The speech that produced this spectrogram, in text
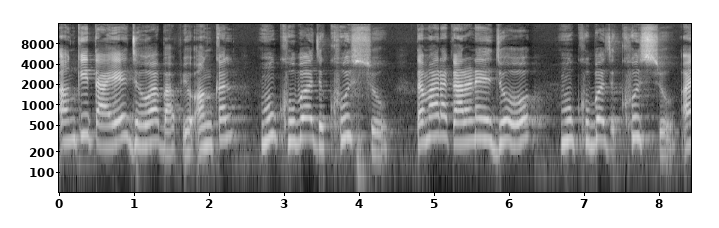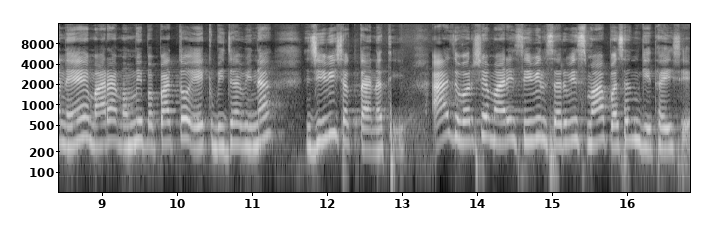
અંકિતાએ જવાબ આપ્યો, અંકલ, હું ખૂબ જ ખુશ છું. તમારા કારણે જો હું ખૂબ જ ખુશ છું અને મારા મમ્મી પપ્પા તો એકબીજા વિના જીવી શકતા નથી. આ જ વર્ષે મારી સિવિલ સર્વિસમાં પસંદગી થઈ છે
